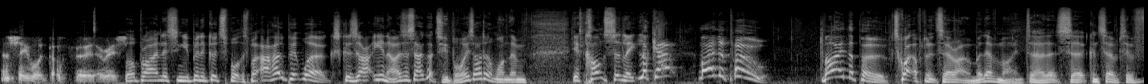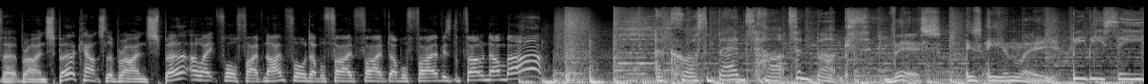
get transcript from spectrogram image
and see what dog poo there is. Well, Brian, listen, you've been a good sport this morning. I hope it works because, you know, as I say, I've got two boys. I don't want them. You're constantly look out, mind the poo. Mind the poo. It's quite often it's their own, but never mind. Uh, that's uh, Conservative uh, Brian Spurr, Councillor Brian Spurr. Oh eight four five nine four double five five double five is the phone number. Across beds, Herts, and bucks. This is Iain Lee. BBC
